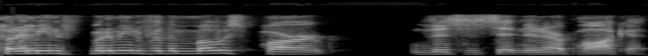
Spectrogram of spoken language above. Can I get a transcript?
But I mean, but I mean, for the most part, this is sitting in our pocket,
